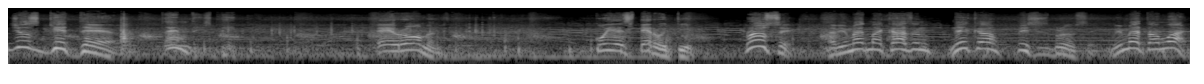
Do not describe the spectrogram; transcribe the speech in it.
We'll just get there. Damn these people. Hey, Roman. Who is steroid tip? Brucey, have you met my cousin, Niko? This is Brucey. We met online.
